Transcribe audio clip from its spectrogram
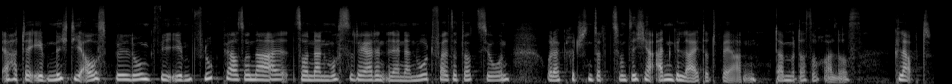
Er hatte eben nicht die Ausbildung wie eben Flugpersonal, sondern musste der dann in einer Notfallsituation oder kritischen Situation sicher angeleitet werden, damit das auch alles klappt.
